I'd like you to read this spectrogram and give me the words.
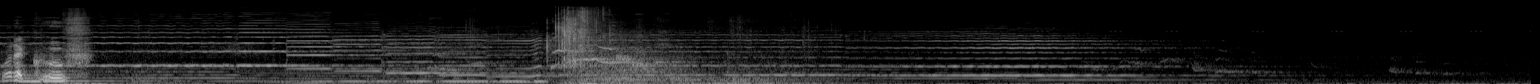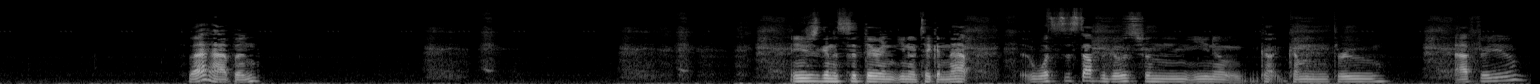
What a goof. That happened. And you're just gonna sit there and, you know, take a nap. What's to stop the ghost from, you know, coming through after you?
